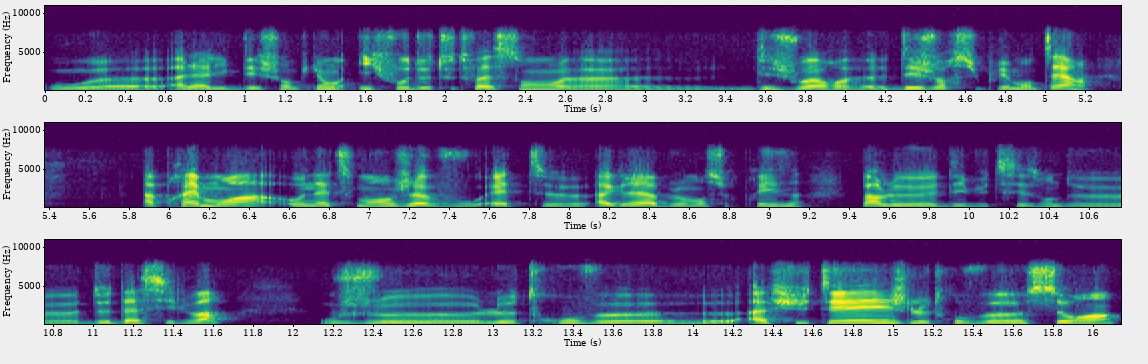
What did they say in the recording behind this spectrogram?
ou à la Ligue des Champions, il faut de toute façon des, joueurs, des joueurs supplémentaires. Après, moi, honnêtement, j'avoue être agréablement surprise par le début de saison de, Da Silva, où je le trouve affûté, je le trouve serein.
